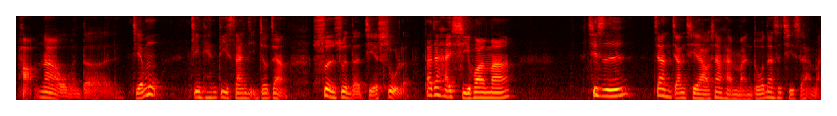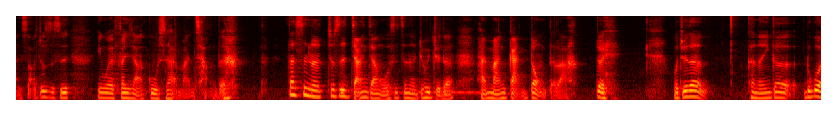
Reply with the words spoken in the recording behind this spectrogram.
好，那我们的节目今天第三集就这样顺顺的结束了，大家还喜欢吗？其实这样讲起来好像还蛮多，但是其实还蛮少，就只是因为分享的故事还蛮长的。但是呢，就是讲一讲，我是真的就会觉得还蛮感动的啦。对，我觉得可能一个如果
